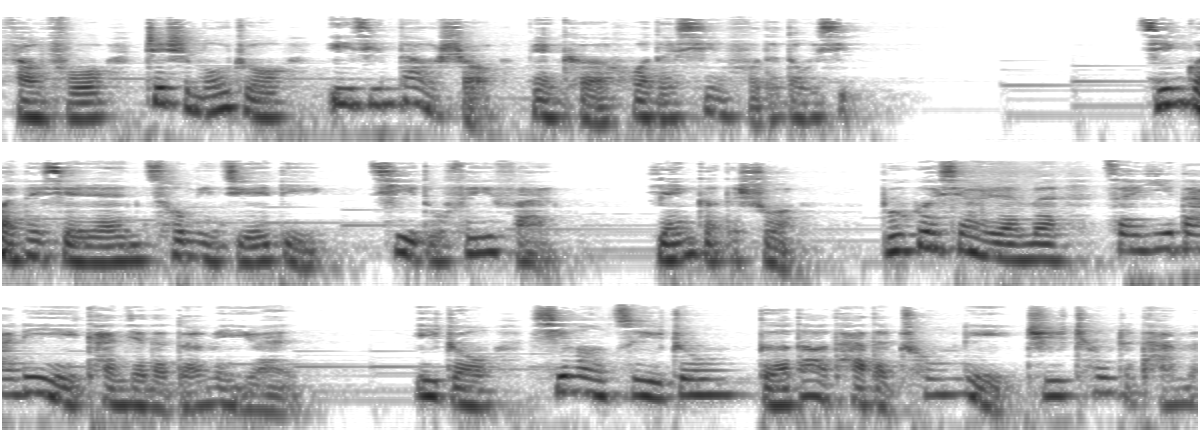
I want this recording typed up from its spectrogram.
仿佛这是某种一经到手便可获得幸福的东西。尽管那些人聪明绝顶、气度非凡，严格的说。不过，像人们在意大利看见的短尾猿，一种希望最终得到它的冲力支撑着他们，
